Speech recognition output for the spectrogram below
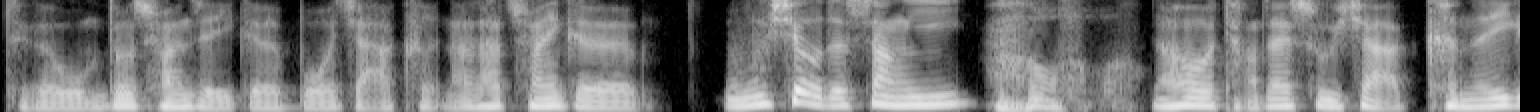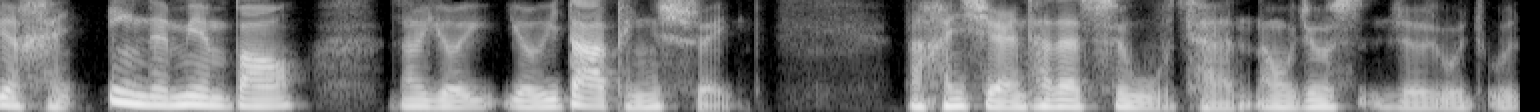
这个我们都穿着一个薄夹克，然后他穿一个无袖的上衣，然后躺在树下啃了一个很硬的面包，然后有有一大瓶水，那很显然他在吃午餐。那我就是我我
